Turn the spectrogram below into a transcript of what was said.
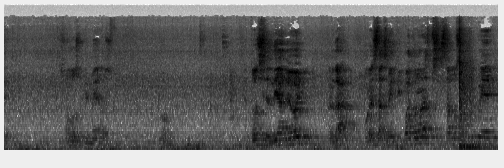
¿eh? Son los primeros, ¿no? Entonces el día de hoy, ¿verdad? Por estas 24 horas, pues estamos aquí, güey,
